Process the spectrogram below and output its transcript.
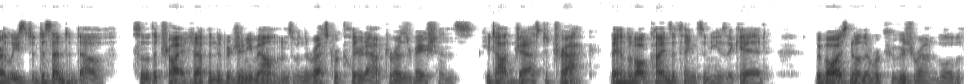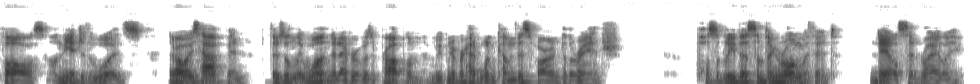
at least a descendant of. Some of the tribe hid up in the Virginia mountains when the rest were cleared out to reservations. He taught Jazz to track. They hunted all kinds of things when he was a kid. We've always known there were cougars around below the falls, on the edge of the woods. There always have been, but there's only one that ever was a problem, and we've never had one come this far onto the ranch. Possibly there's something wrong with it, Dale said wryly.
